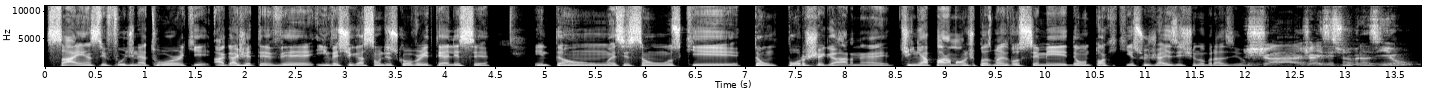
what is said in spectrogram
Science, Food Network, HGTV, Investigação Discovery e TLC. Então, esses são os que estão por chegar, né? Tinha a Paramount Plus, mas você me deu um toque que isso já existe no Brasil. Já, já existe no Brasil.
